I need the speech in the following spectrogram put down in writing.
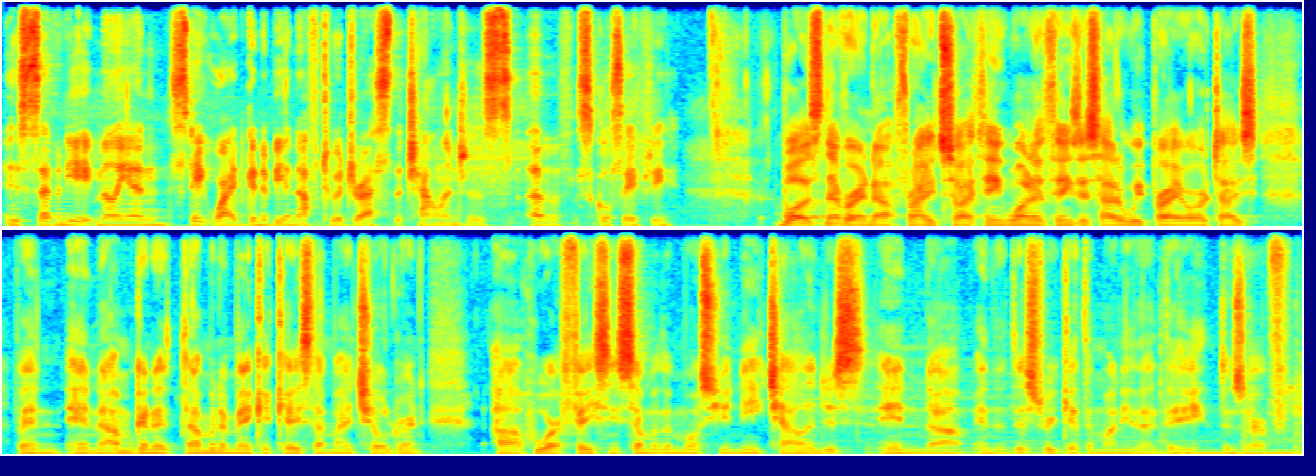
Is 78 million statewide going to be enough to address the challenges of school safety? Well, it's never enough, right? So I think one of the things is how do we prioritize, and and I'm gonna I'm gonna make a case that my children uh, who are facing some of the most unique challenges in uh, in the district get the money that they deserve. All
